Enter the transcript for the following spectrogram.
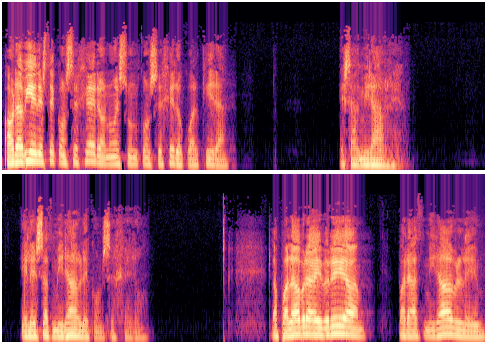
Ahora bien, este consejero no es un consejero cualquiera, es admirable. Él es admirable consejero. La palabra hebrea para admirable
